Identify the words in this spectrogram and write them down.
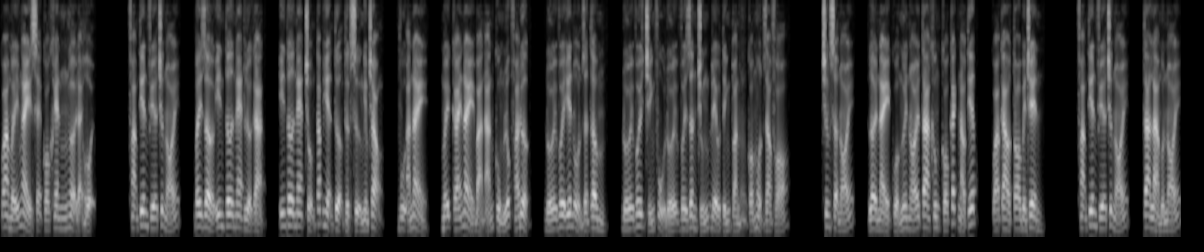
qua mấy ngày sẽ có khen ngợi đại hội. Phạm tiên phía trước nói, bây giờ internet lừa gạt internet trộm cắp hiện tượng thực sự nghiêm trọng, vụ án này, mấy cái này bản án cùng lúc phá được, đối với yên ổn dân tâm, đối với chính phủ, đối với dân chúng đều tính toán có một giao phó. Trương sợ nói, lời này của ngươi nói ta không có cách nào tiếp, quá cao to bên trên. Phạm tiên phía trước nói, ta là muốn nói,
